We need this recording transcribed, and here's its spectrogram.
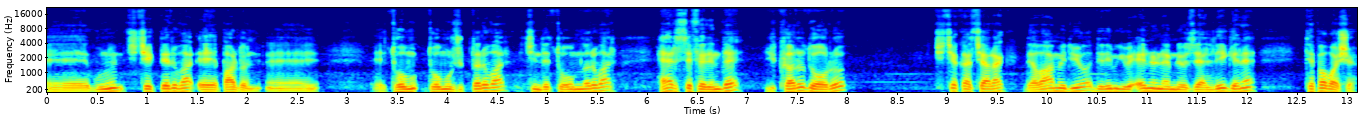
e, bunun çiçekleri var. E, pardon e, e, tohum, tomurcukları var. İçinde tohumları var. Her seferinde yukarı doğru çiçek açarak devam ediyor. Dediğim gibi en önemli özelliği gene tepe başı.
